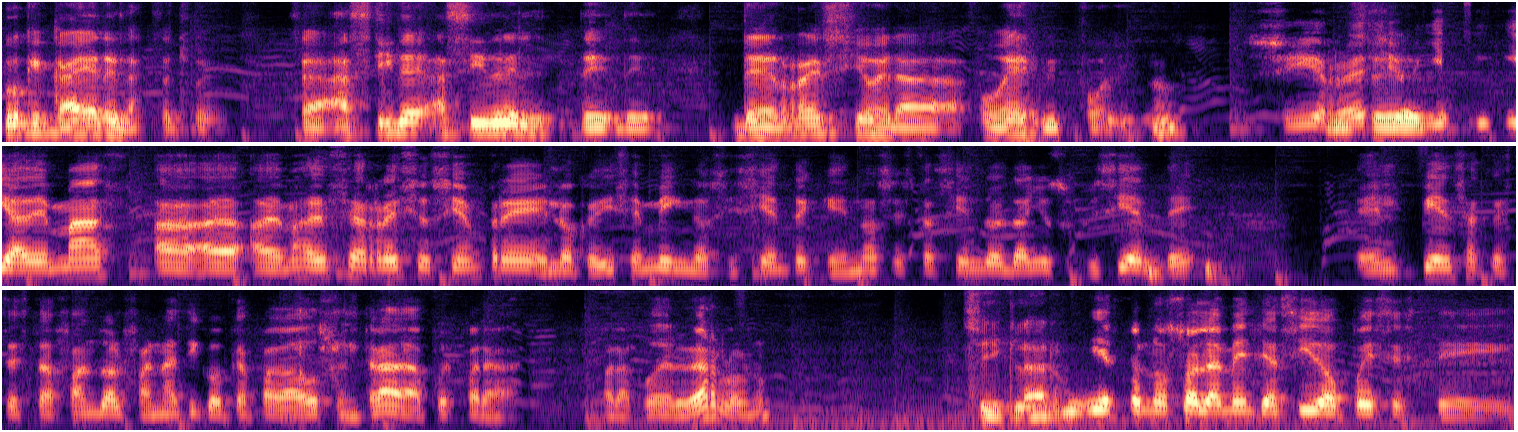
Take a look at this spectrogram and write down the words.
tengo que caer en las tachuelas. O sea, así de, así de, de, de, de recio era, o es Mick Foley, ¿no? Sí, recio. Y, y, además, a, a, además de ese recio, siempre lo que dice Migno, si siente que no se está haciendo el daño suficiente, él piensa que está estafando al fanático que ha pagado su entrada, pues, para, para poder verlo, ¿no? Sí, claro. Y esto no solamente ha sido, pues, este,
